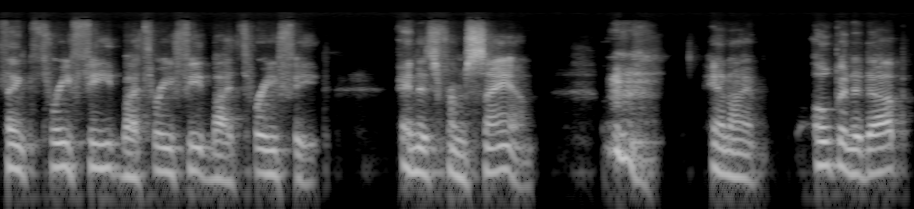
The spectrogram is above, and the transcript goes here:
think three feet by three feet by three feet. And it's from Sam. and I open it up,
